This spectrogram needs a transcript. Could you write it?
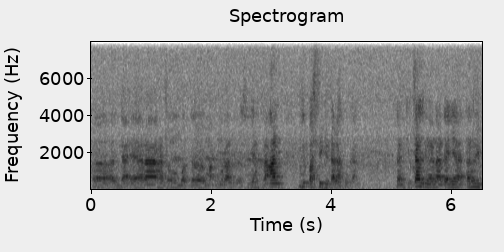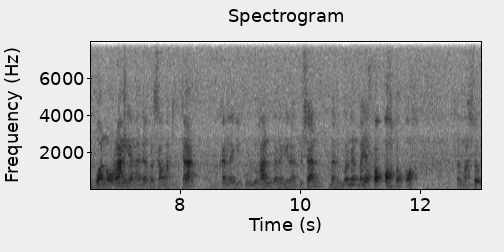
uh, daerah atau membuat kemakmuran kesejahteraan itu pasti kita lakukan dan kita dengan adanya ribuan orang yang ada bersama kita bukan lagi puluhan, bukan lagi ratusan, ribuan dan banyak tokoh-tokoh, termasuk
